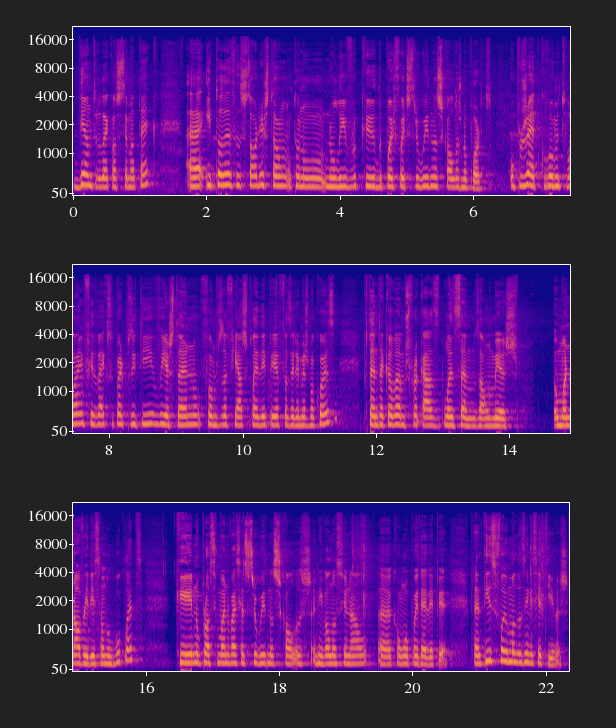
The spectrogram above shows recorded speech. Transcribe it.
dentro do ecossistema tech. Uh, e todas essas histórias estão, estão no, no, livro que depois foi distribuído nas escolas no Porto. O projeto correu muito bem, feedback super positivo e este ano fomos desafiados pela EDP a fazer a mesma coisa. Portanto, acabamos, por acaso, lançamos há um mês uma nova edição do booklet que no próximo ano vai ser distribuído nas escolas a nível nacional uh, com o apoio da EDP. Portanto, isso foi uma das iniciativas.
